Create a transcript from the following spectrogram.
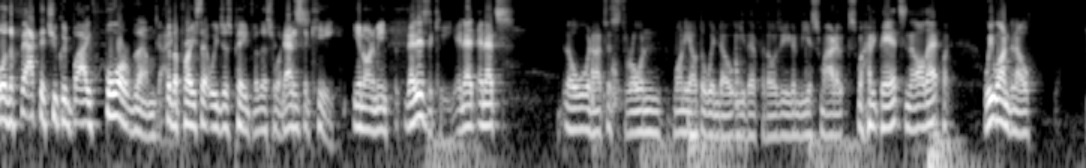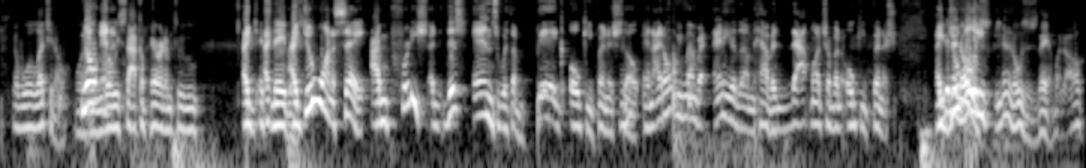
or the fact that you could buy four of them for the price that we just paid for this one That's- is the key. You know what I mean? That is the key, and that and that's no, we're not just throwing money out the window either. For those of you going to be a smart smarty pants and all that, but we wanted to know, and we'll let you know when, No, when we start comparing them to. I, It's I- neighbors. I do want to say I'm pretty sure this ends with a big oaky finish though, and I don't remember any of them having that much of an oaky finish. I Even do nose, believe even the nose is there, but uh, I'll,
